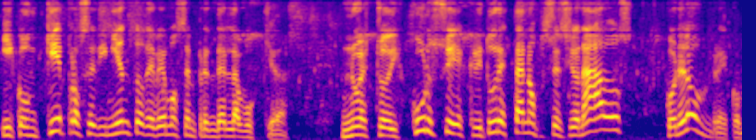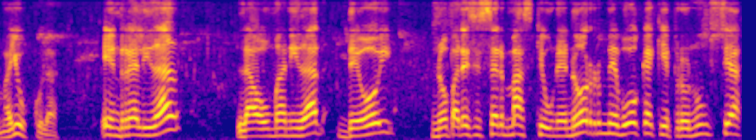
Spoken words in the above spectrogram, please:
y con qué procedimiento debemos emprender la búsqueda. Nuestro discurso y escritura están obsesionados con el hombre, con mayúsculas. En realidad, la humanidad de hoy no parece ser más que una enorme boca que pronuncia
